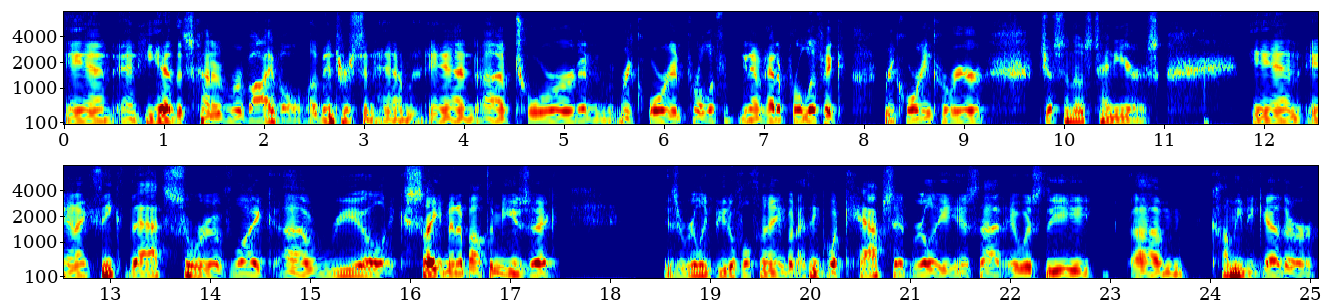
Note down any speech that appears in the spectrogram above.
and and he had this kind of revival of interest in him and uh, toured and recorded prolific you know had a prolific recording career just in those 10 years. And and i think that's sort of like a real excitement about the music is a really beautiful thing but i think what caps it really is that it was the um, coming together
